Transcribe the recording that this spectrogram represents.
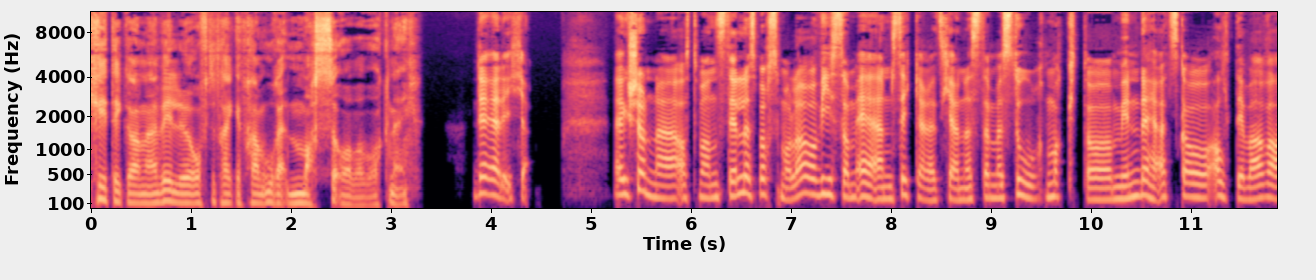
kritikerne vil jo ofte trekke frem ordet masseovervåkning. Det er det ikke. Jeg skjønner at man stiller spørsmålet, og vi som er en sikkerhetstjeneste med stor makt og myndighet, skal jo alltid være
